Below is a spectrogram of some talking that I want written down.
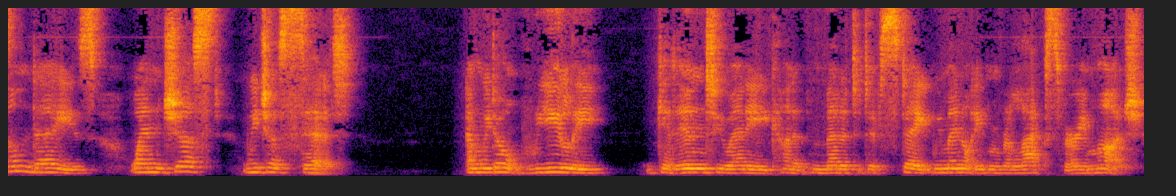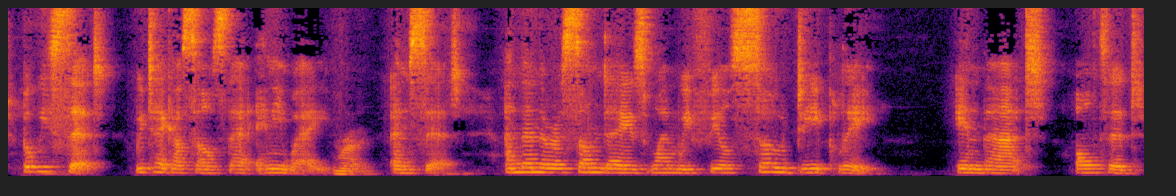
some days when just, we just sit and we don't really get into any kind of meditative state. We may not even relax very much, but we sit. We take ourselves there anyway Right. and sit. And then there are some days when we feel so deeply in that altered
